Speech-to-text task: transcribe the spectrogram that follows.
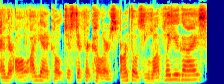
And they're all identical, just different colors. Aren't those lovely, you guys?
